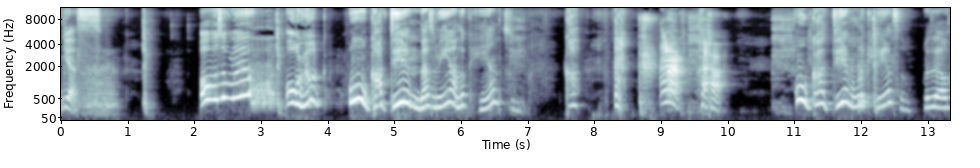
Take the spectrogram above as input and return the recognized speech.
Yes. Oh, was it real? Oh, look. Oh, god damn, that's me. I look handsome. God. Eh. Ah. Haha. Oh, god damn, I look handsome. What's it?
